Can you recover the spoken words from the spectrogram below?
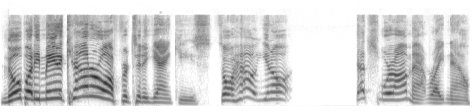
nobody made a counteroffer to the yankees so how you know that's where i'm at right now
